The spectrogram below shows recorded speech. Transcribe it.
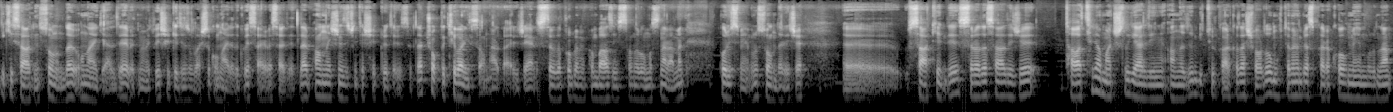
İki saatin sonunda onay geldi. Evet Mehmet Bey şirketinize ulaştık, onayladık vesaire vesaire dediler. Anlayışınız için teşekkür ederiz dediler. Çok da kibar insanlar da ayrıca. Yani sırada problem yapan bazı insanlar olmasına rağmen polis memuru son derece e, sakindi. Sırada sadece tatil amaçlı geldiğini anladığım bir Türk arkadaş vardı. O muhtemelen biraz karakol memurundan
